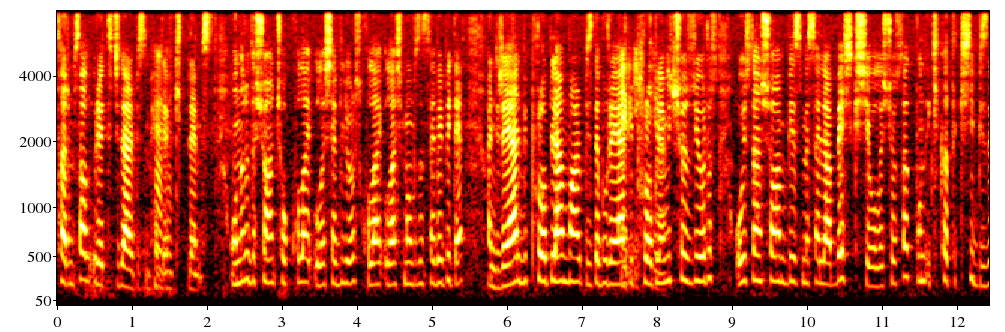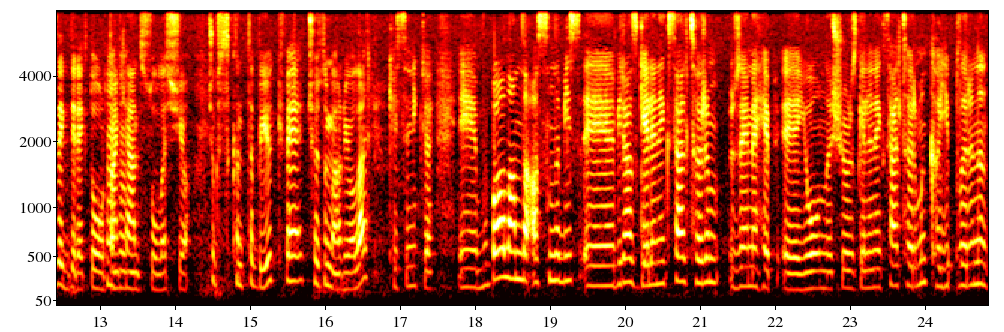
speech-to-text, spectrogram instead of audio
tarımsal üreticiler bizim hedef kitlemiz. Onlara da şu an çok kolay ulaşabiliyoruz. Kolay ulaşmamızın sebebi de hani reel bir problem var. Biz de bu reel Bir bir, problemi çözüyoruz. O yüzden şu an biz mesela 5 kişiye ulaşıyorsak bunun iki katı kişi bize direkt doğrudan kendisi ulaşıyor. Çünkü sıkıntı büyük ve çözüm arıyorlar. Kesinlikle. Ee, bu bağlamda aslında biz e, biraz geleneksel tarım üzerine hep e, yoğunlaşıyoruz. Geleneksel tarımın kayıplarının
